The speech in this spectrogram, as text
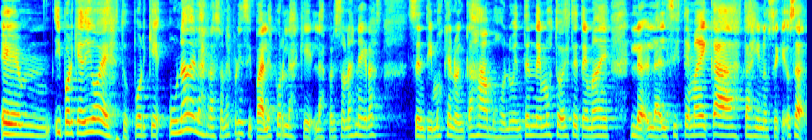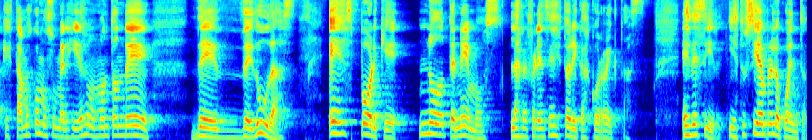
Em, ¿Y por qué digo esto? Porque una de las razones principales por las que las personas negras sentimos que no encajamos o no entendemos todo este tema de el sistema de castas y no sé qué, o sea, que estamos como sumergidos en un montón de, dudas, es porque no tenemos las referencias históricas correctas. Es decir, y esto siempre lo cuento,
